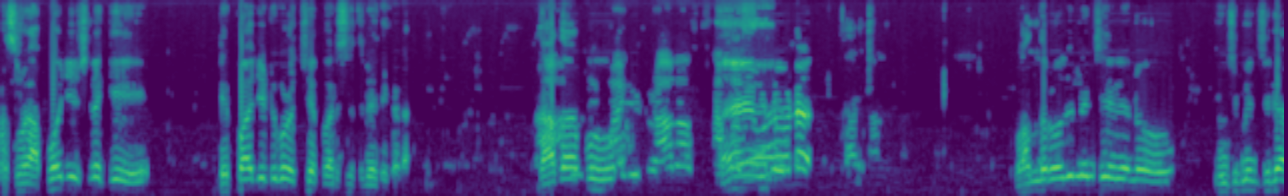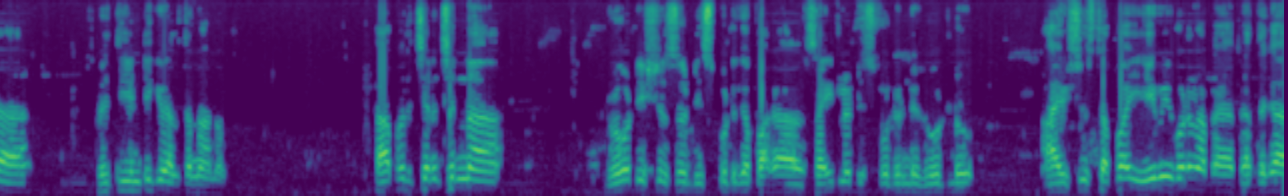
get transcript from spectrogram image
అసలు అపోజిషన్కి డిపాజిట్ కూడా వచ్చే పరిస్థితి లేదు ఇక్కడ. దాదాపు. వంద రోజుల నుంచి నేను ఇంచుమించుగా ప్రతి ఇంటికి వెళ్తున్నాను. కాకపోతే చిన్న చిన్న రోడ్ ఇష్యూస్ డిస్ప్యూట్గా సైట్లో డిస్ప్యూట్ ఉండే రోడ్లు ఆ ఇష్యూస్ తప్ప ఏమీ కూడా నా పెద్దగా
